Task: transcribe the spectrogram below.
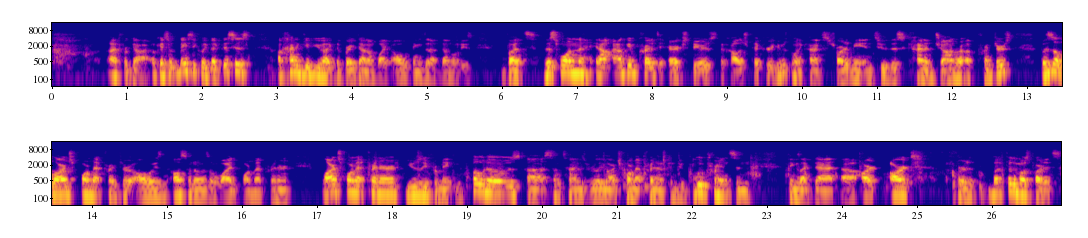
I forgot. Okay, so basically, like this is, I'll kind of give you like the breakdown of like all the things that I've done with these. But this one, and I'll, I'll give credit to Eric Spears, the college picker. He was the one that kind of started me into this kind of genre of printers. But this is a large format printer, always also known as a wide format printer. Large format printer, usually for making photos. Uh, sometimes really large format printers can do blueprints and things like that. Uh, art, art, for but for the most part, it's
